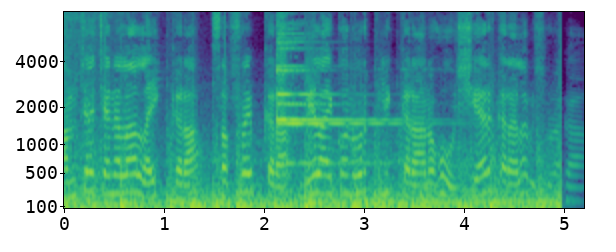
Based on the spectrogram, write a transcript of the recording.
आमच्या चॅनलला लाईक करा सबस्क्राईब करा बेल आयकॉनवर क्लिक करा आणि हो शेअर करायला विसरू नका.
